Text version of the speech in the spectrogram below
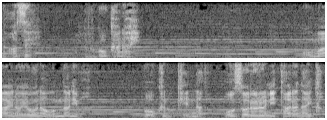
なぜ動かない？お前のような女には僕の剣など恐るるに足らないか。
